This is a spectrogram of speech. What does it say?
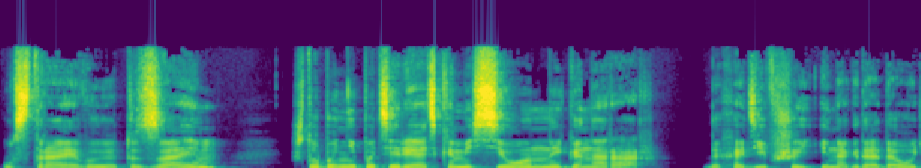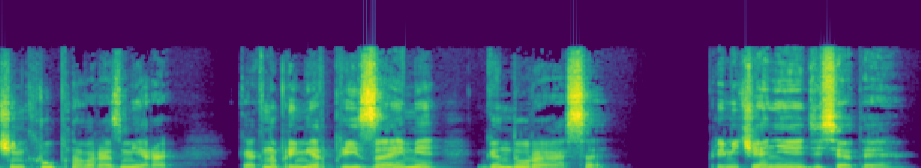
устраивают займ, чтобы не потерять комиссионный гонорар, доходивший иногда до очень крупного размера, как, например, при займе Гондураса. Примечание десятое.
